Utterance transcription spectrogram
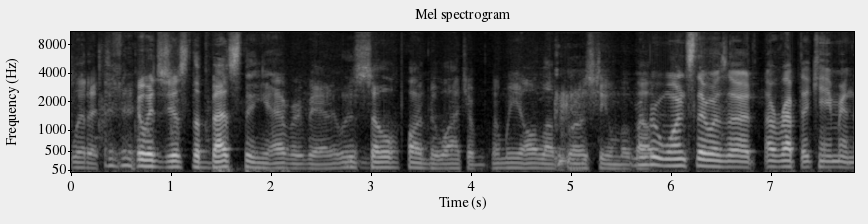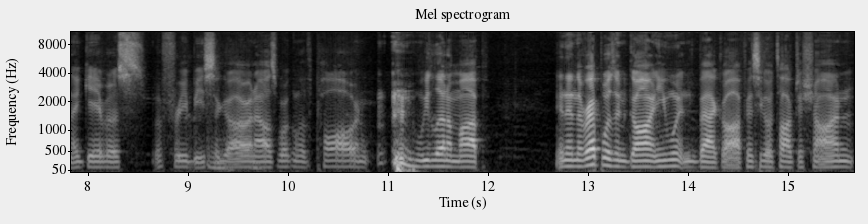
lit it. It was just the best thing ever, man. It was so fun to watch him, and we all loved roasting him about. Remember once there was a, a rep that came in that gave us a freebie cigar, and I was working with Paul, and we lit him up. And then the rep wasn't gone. He went in the back office to go talk to Sean.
